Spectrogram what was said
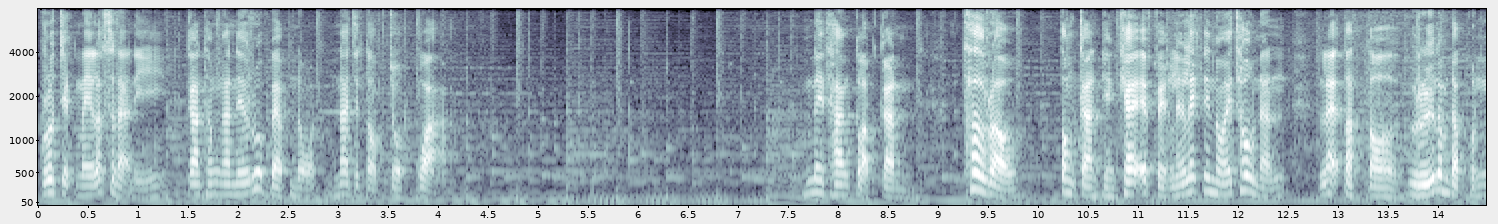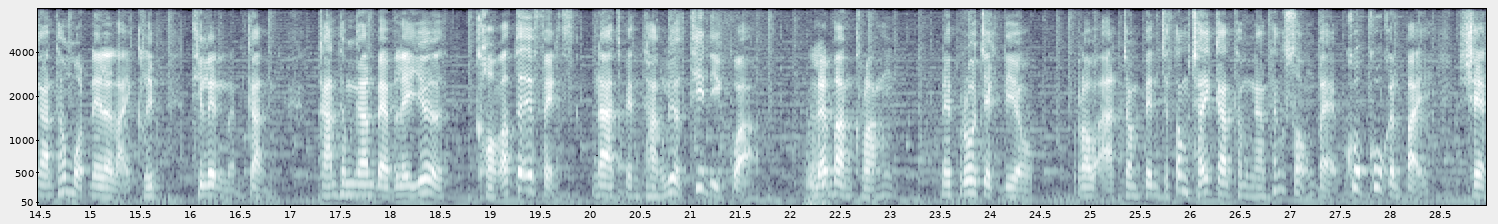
โปรเจกต์ในลักษณะนี้การทำงานในรูปแบบโนดน่าจะตอบโจทย์กว่า ในทางกลับกัน ถ้าเรา ต้องการเพียงแค่เอฟเฟกต์เล็กๆน้อยๆเท่านั้น และตัดต่อหรือลำดับผลงานทั้งหมดในหลายๆ คลิปที่เล่นเหมือนกัน การทำงานแบบเลเยอร์ของ After Effects น่าจะเป็นทางเลือกที่ดีกว่า และบางครั้งในโปรเจกต์เดียว เราอาจจำเป็นจะต้องใช้การทำงานทั้งสองแบบควบคู่กันไป เช่น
